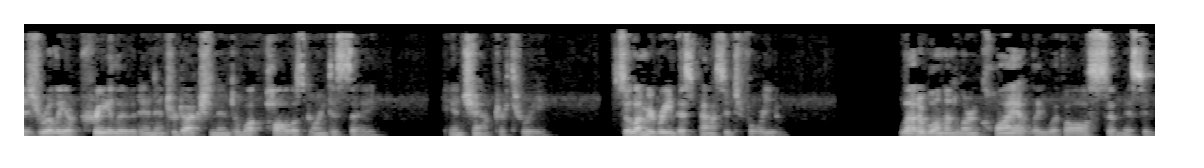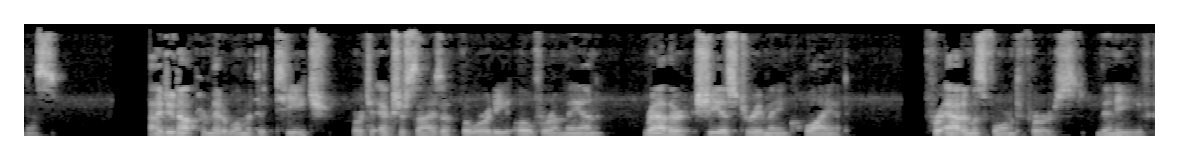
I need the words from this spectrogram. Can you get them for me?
is really a prelude and introduction into what Paul is going to say in chapter 3. So let me read this passage for you. Let a woman learn quietly with all submissiveness. I do not permit a woman to teach or to exercise authority over a man. Rather, she is to remain quiet. For Adam was formed first, then Eve.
